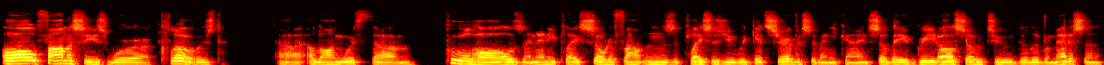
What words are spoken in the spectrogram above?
all pharmacies were closed, along with um, pool halls and any place, soda fountains, places you would get service of any kind. So they agreed also to deliver medicine.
